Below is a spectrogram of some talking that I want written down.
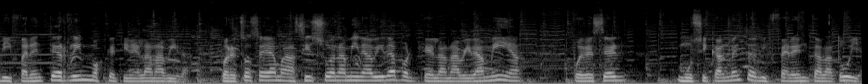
diferentes ritmos que tiene la Navidad. Por eso se llama Así suena mi Navidad, porque la Navidad mía puede ser musicalmente diferente a la tuya.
